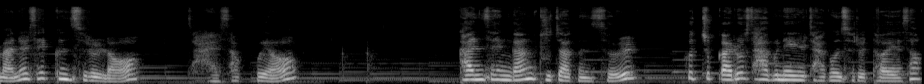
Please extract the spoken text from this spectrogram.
마늘 3큰술을 넣어 잘 섞고요. 간 생강 2작은술, 후춧가루 4분의 1 작은술을 더해서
